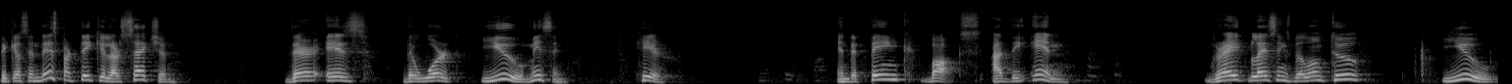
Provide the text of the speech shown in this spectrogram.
Because in this particular section, there is the word you missing here. In the pink box at the end, great blessings belong to you,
